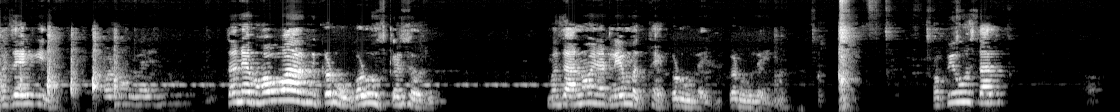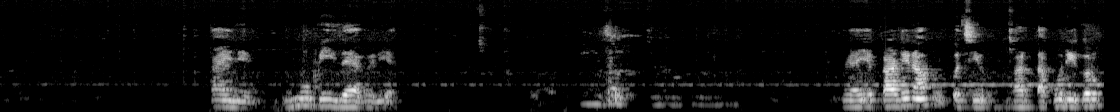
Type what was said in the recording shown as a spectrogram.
મજા આવી ગઈ તને ભવવાર કડવું કડવું જ કરશો તું. મજા ન હોય એટલે એમ જ થાય, કડવું લાગ્યું કડવું હવે પીવું તારે? કાંઈ નહીં. હું પી જાય ઘડીએ એ કાઢી નાખું, પછી વાર્તા પૂરી કરું.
